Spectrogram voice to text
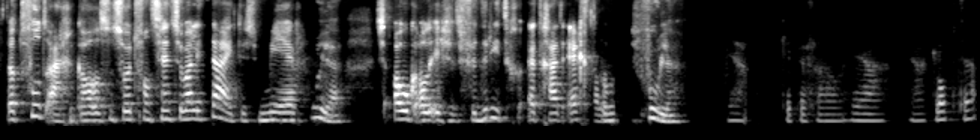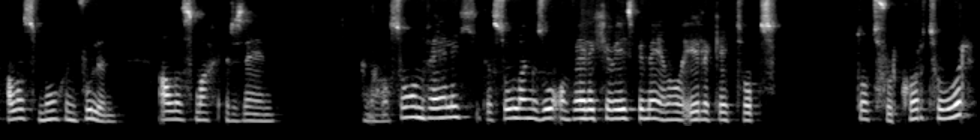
dat voelt eigenlijk al als een soort van sensualiteit. Dus meer voelen. Dus ook al is het verdriet, het gaat echt om voelen. Ja, kippenvel. Ja, ja klopt. Hè? Alles mogen voelen. Alles mag er zijn. En dat was zo onveilig. Dat is zo lang zo onveilig geweest bij mij. In alle eerlijkheid, tot tot voor kort hoor.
